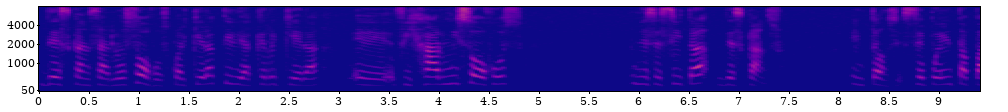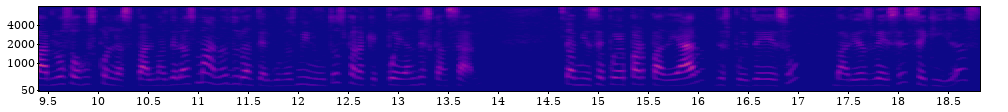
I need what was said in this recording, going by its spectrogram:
descansar los ojos. Cualquier actividad que requiera eh, fijar mis ojos necesita descanso. Entonces, se pueden tapar los ojos con las palmas de las manos durante algunos minutos para que puedan descansar También se puede parpadear después de eso varias veces seguidas.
